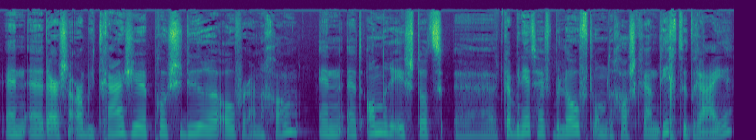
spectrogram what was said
en uh, daar is een arbitrageprocedure over aan de gang. En het andere is dat uh, het kabinet heeft beloofd om de gaskraan dicht te draaien.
